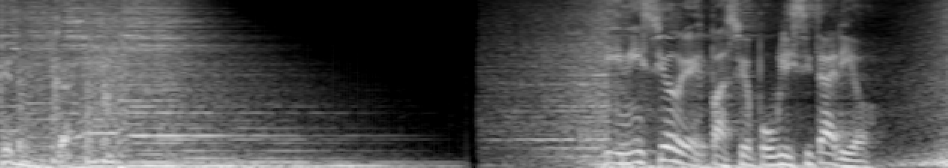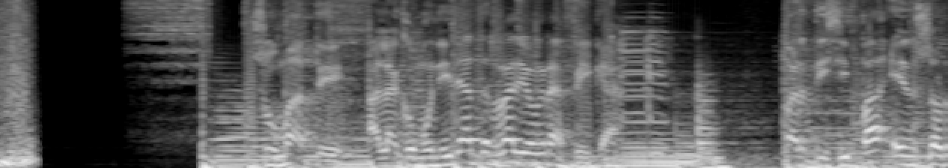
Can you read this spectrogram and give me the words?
que nunca. Inicio de espacio publicitario. Sumate a la comunidad radiográfica. Participa en sorteos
